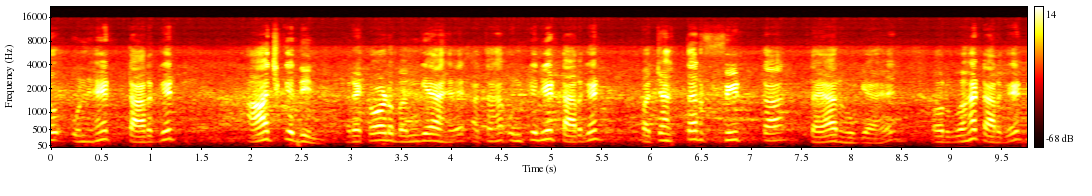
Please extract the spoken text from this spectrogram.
तो उन्हें टारगेट आज के दिन रिकॉर्ड बन गया है, अतः उनके लिए टारगेट पचहत्तर फीट का तैयार हो गया है और वह टारगेट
